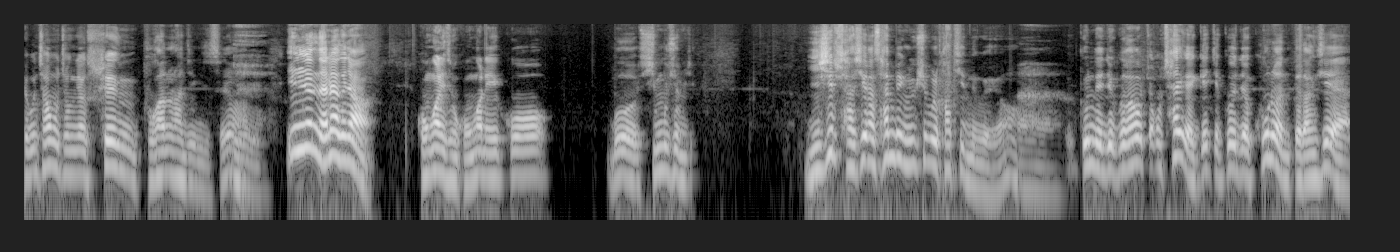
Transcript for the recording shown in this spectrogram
해군 참모총장 수행 부관을 한 적이 있어요. 예. 1년 내내 그냥 공간에 있으면 공간에 있고 뭐 신무시험 24시간 360을 같이 있는 거예요. 아, 근데 이제 그거하고 조금 차이가 있겠지. 그, 이제 군은 그 당시에 예.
